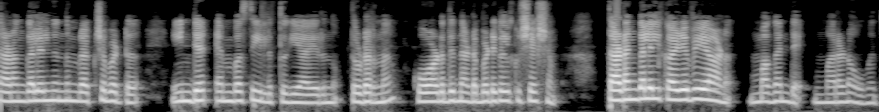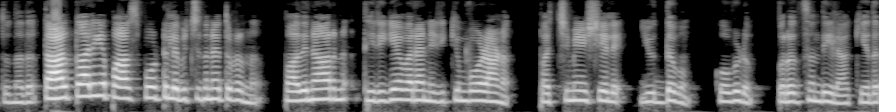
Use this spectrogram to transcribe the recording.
തടങ്കലിൽ നിന്നും രക്ഷപ്പെട്ട് ഇന്ത്യൻ എംബസിയിലെത്തുകയായിരുന്നു. തുടർന്ന് കോടതി നടപടികൾക്കു ശേഷം തടങ്കലിൽ കഴിവെയാണ് മകന്റെ മരണവും എത്തുന്നത്. താൽക്കാലിക പാസ്പോർട്ട് ലഭിച്ചതിനെ തുടർന്ന് പതിനാറിന് തിരികെ വരാനിരിക്കുമ്പോഴാണ് പശ്ചിമേഷ്യയിലെ യുദ്ധവും കോവിഡും പ്രതിസന്ധിയിലാക്കിയത്.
